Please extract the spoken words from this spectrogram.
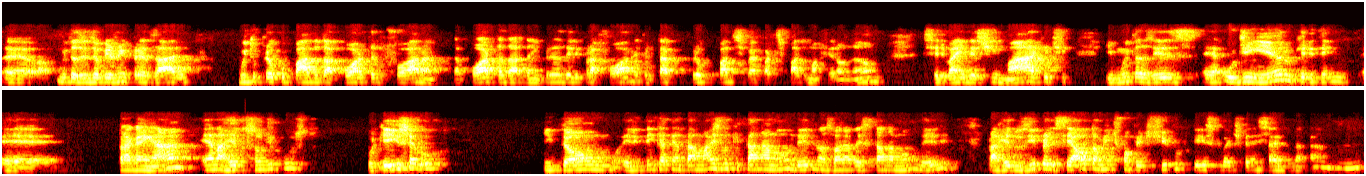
é, muitas vezes eu vejo um empresário muito preocupado da porta de fora, da porta da, da empresa dele para fora, então ele está preocupado se vai participar de uma feira ou não, se ele vai investir em marketing, e muitas vezes é, o dinheiro que ele tem é, para ganhar é na redução de custo, porque isso é lucro. Então, ele tem que atentar mais no que está na mão dele, nas variáveis que está na mão dele, para reduzir, para ele ser altamente competitivo, porque é isso que vai diferenciar ele do mercado. Uhum.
